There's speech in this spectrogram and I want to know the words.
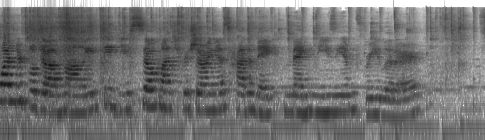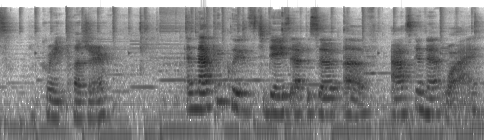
Wonderful job, Molly. Thank you so much for showing us how to make magnesium-free litter. Great pleasure. And that concludes today's episode of Ask Annette Why.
